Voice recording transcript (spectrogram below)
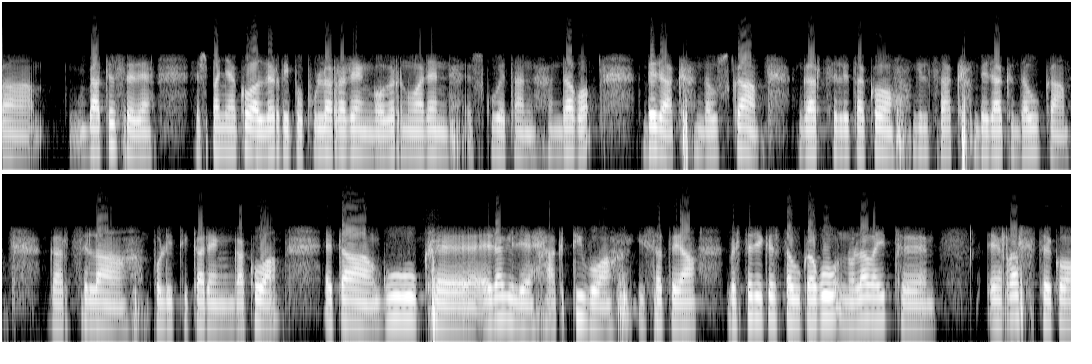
ba, batez ere Espainiako alderdi popularraren gobernuaren eskuetan dago, berak dauzka gartzeletako giltzak, berak dauka gartzela politikaren gakoa, eta guk e, eragile aktiboa izatea, besterik ez daukagu nolabait e, errazteko,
